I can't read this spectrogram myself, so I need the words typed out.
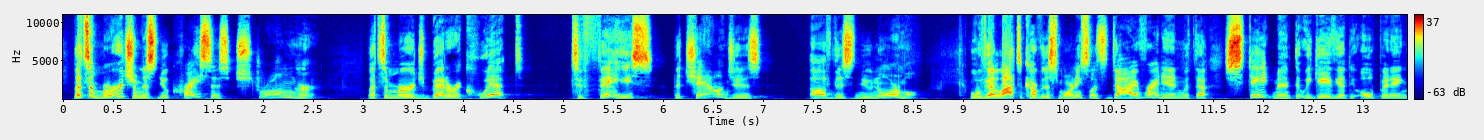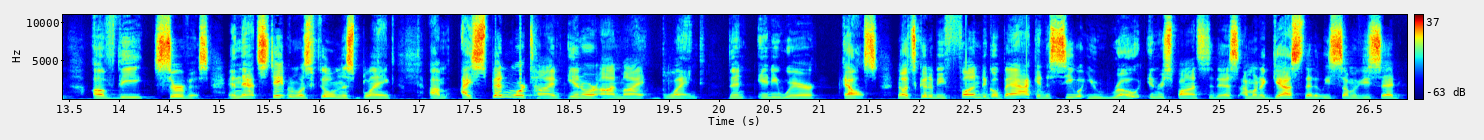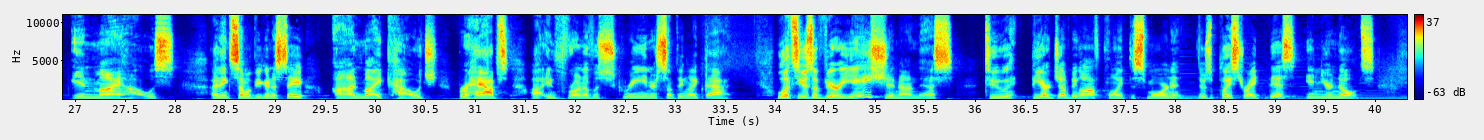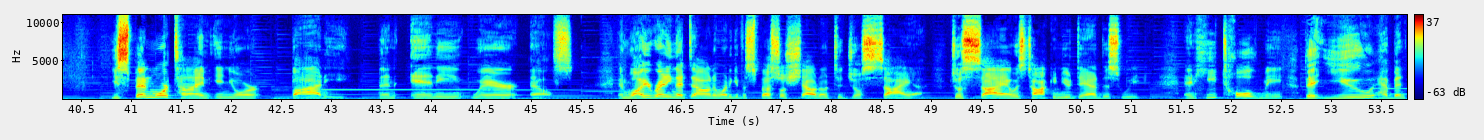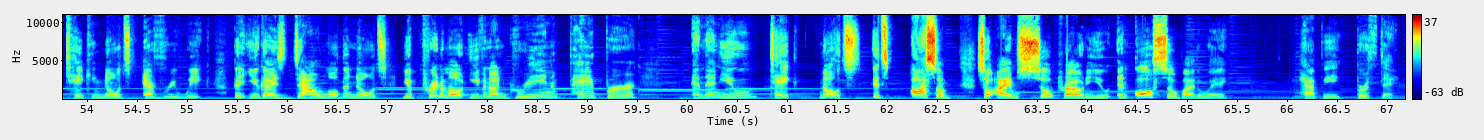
Let's emerge from this new crisis stronger. Let's emerge better equipped to face the challenges of this new normal. Well, we've got a lot to cover this morning, so let's dive right in with the statement that we gave you at the opening of the service. And that statement was fill in this blank. Um, I spend more time in or on my blank than anywhere else. Now, it's going to be fun to go back and to see what you wrote in response to this. I'm going to guess that at least some of you said in my house. I think some of you are going to say on my couch, perhaps uh, in front of a screen or something like that. Well, let's use a variation on this to be our jumping off point this morning. There's a place to write this in your notes. You spend more time in your body than anywhere else. And while you're writing that down, I want to give a special shout out to Josiah. Josiah was talking to your dad this week, and he told me that you have been taking notes every week, that you guys download the notes, you print them out even on green paper, and then you take notes. It's awesome. So I am so proud of you. And also, by the way, happy birthday.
